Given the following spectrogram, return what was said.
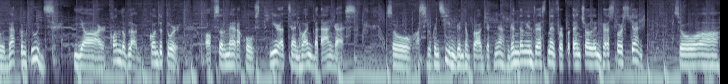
So that concludes the uh, condo vlog, condo tour of Solmera Coast here at San Juan, Batangas. So as you can see, ang gandang project niya. Gandang investment for potential investors dyan. So uh,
